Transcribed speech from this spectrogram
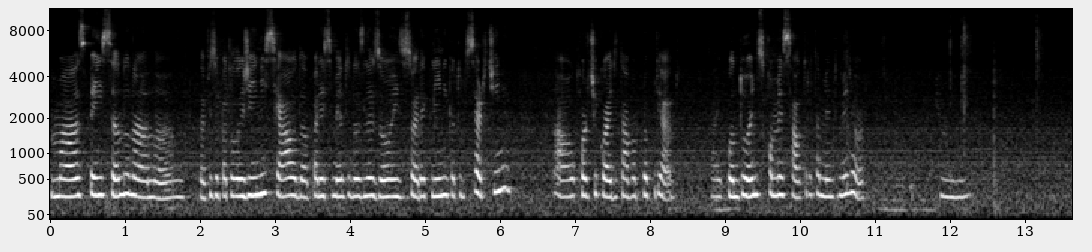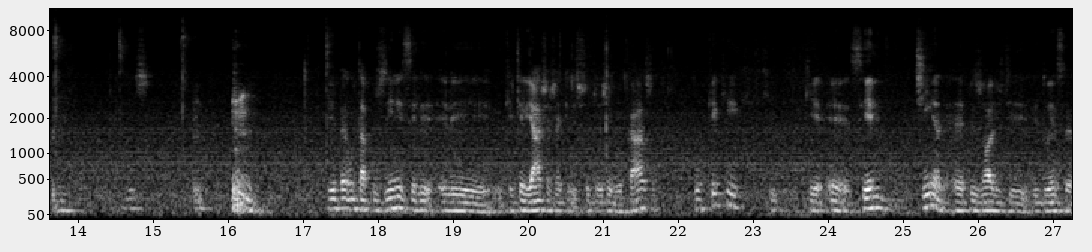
Mas pensando na, na, na fisiopatologia inicial, do aparecimento das lesões, história clínica, tudo certinho, o corticoide estava apropriado. Tá? E quanto antes começar o tratamento, melhor. Uhum. Queria perguntar para o Zini se ele, ele, o que, que, ele acha, já que ele estudou sobre o caso, por que, que, que, que eh, se ele tinha episódios de, de, doença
